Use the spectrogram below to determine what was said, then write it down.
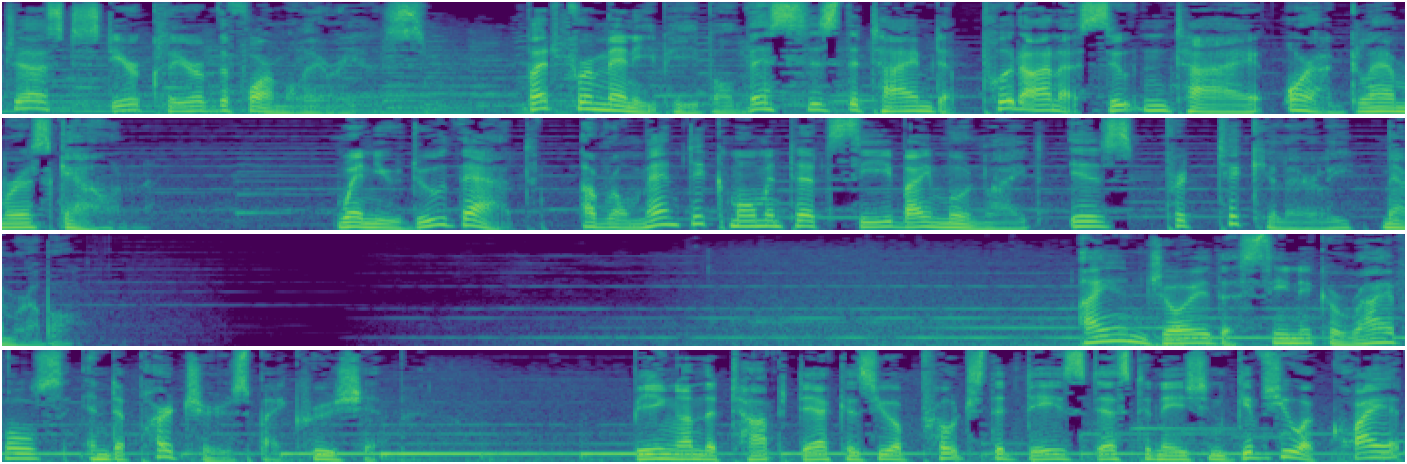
just steer clear of the formal areas. But for many people, this is the time to put on a suit and tie or a glamorous gown. When you do that, a romantic moment at sea by moonlight is particularly memorable. I enjoy the scenic arrivals and departures by cruise ship. Being on the top deck as you approach the day's destination gives you a quiet,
